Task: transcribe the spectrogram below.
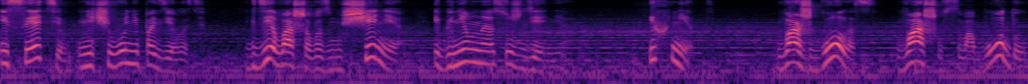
И с этим ничего не поделать. Где ваше возмущение и гневное осуждение? Их нет. Ваш голос Вашу свободу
